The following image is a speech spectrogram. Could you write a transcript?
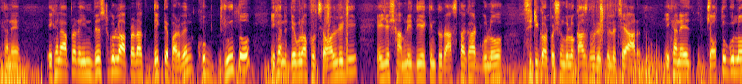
এখানে এখানে আপনারা ইনভেস্টগুলো আপনারা দেখতে পারবেন, খুব দ্রুত এখানে ডেভেলপ হচ্ছে। অলরেডি এই যে সামনে দিয়ে কিন্তু রাস্তাঘাটগুলো সিটি কর্পোরেশনগুলো কাজ ধরে ফেলেছে, আর এখানে যতগুলো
